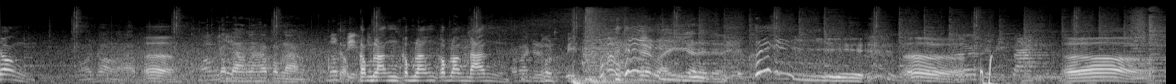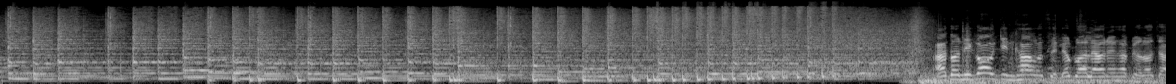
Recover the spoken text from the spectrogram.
ช่องอ๋อช่องนะครับ เออกำลังนะครับกำลังรถปิดกำลังกำลังกำลังดังกำลังจะโดนปิดไม่เคลื่อนไหวเหี้ยอะไรเลยเฮ้ยเออ เออ อะตอนนี้ก็กินข้าวกันเสร็จเรียบร้อยแล้วนะครับ เดี๋ยวเราจะ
